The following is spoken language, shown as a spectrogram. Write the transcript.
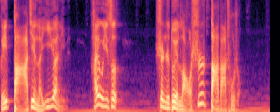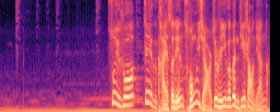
给打进了医院里面。还有一次，甚至对老师大打出手。所以说，这个凯瑟琳从小就是一个问题少年啊，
